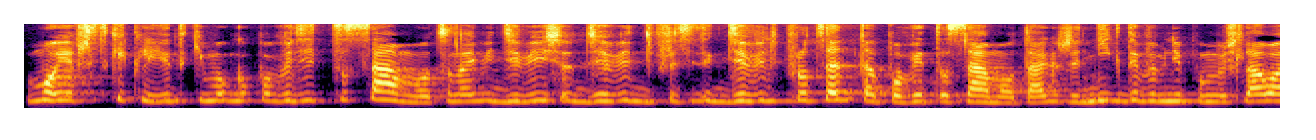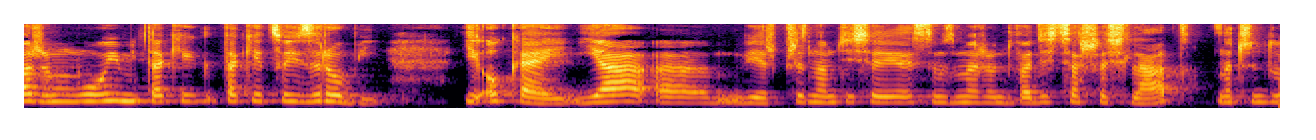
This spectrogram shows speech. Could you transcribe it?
moje wszystkie klientki mogą powiedzieć to samo, co najmniej 99,9% powie to samo, tak, że nigdy bym nie pomyślała, że mój mi takie, takie coś zrobi. I okej, ja, e, wiesz, przyznam ci się, ja jestem z mężem 26 lat, znaczy to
